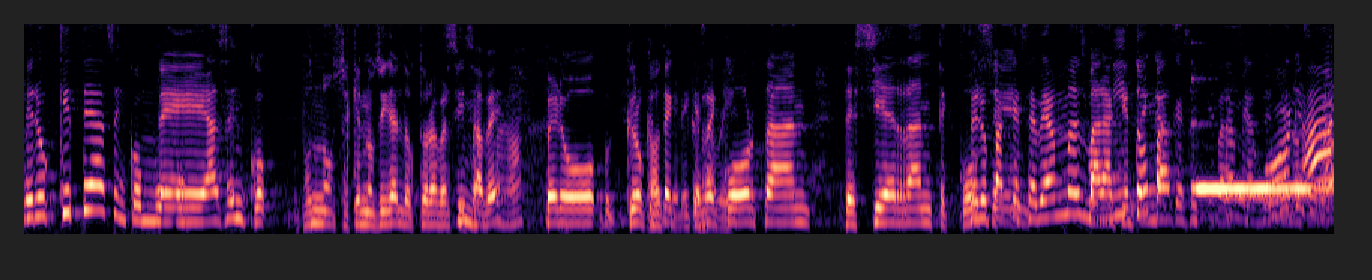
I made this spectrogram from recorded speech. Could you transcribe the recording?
Pero, ¿qué te hacen como...? Te hacen, co- pues no sé, que nos diga el doctor a ver Sí, si sabe, ajá. pero creo que No, te saber. Te cierran, te cosen. Pero para que se vea más para bonito, que para que se sienta para mejor. ¡Ah.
